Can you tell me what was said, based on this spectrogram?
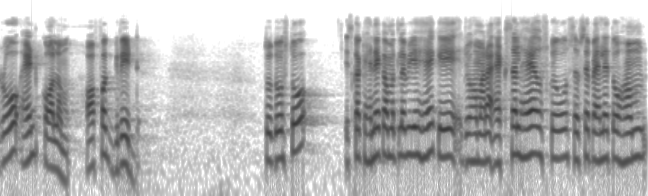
row and column of a grid तो दोस्तों, इसका कहने का मतलब ये है कि जो हमारा एक्सल है, उसको सबसे पहले तो हम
